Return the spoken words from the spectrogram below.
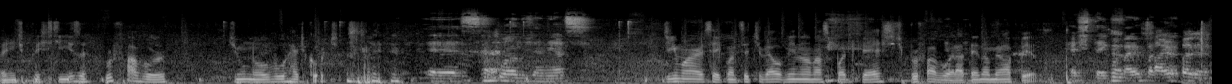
A gente precisa, por favor, de um novo head coach. É, cinco anos já nessa. Jim Morrissey, quando você estiver ouvindo o nosso podcast, por favor, atenda ao meu apelo. Hashtag Fire Fire pagando.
